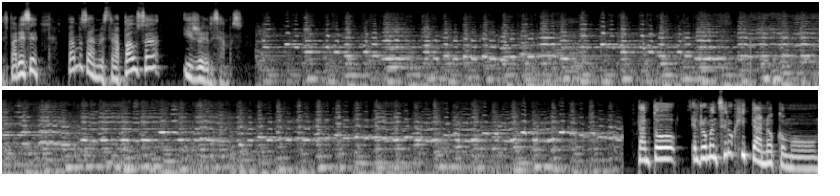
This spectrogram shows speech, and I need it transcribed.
¿Les parece? Vamos a nuestra pausa y regresamos. Tanto el romancero gitano como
